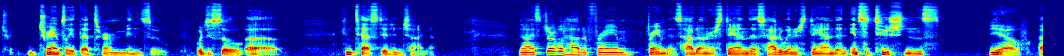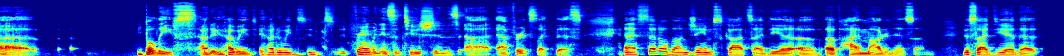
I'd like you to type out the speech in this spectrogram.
tr- translate that term Minzu, which is so uh, contested in China. Now, I struggled how to frame frame this, how to understand this, how to understand an institution's you know uh, beliefs. How do how we how do we frame an institution's uh, efforts like this? And i settled on james scott's idea of, of high modernism. This idea that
